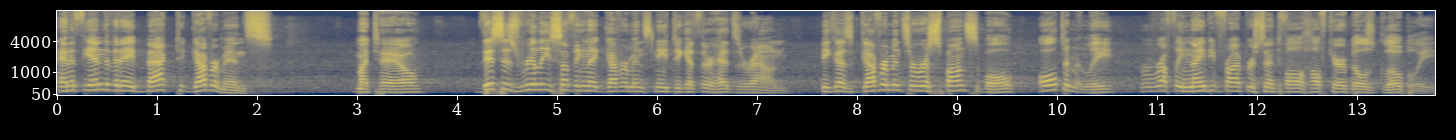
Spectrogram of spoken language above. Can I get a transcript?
And at the end of the day, back to governments, Matteo, this is really something that governments need to get their heads around because governments are responsible, ultimately, for roughly 95% of all healthcare bills globally.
